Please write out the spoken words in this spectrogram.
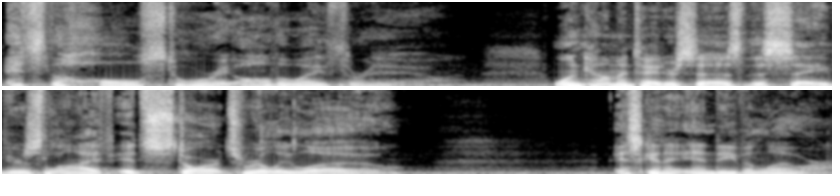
It's the whole story all the way through. One commentator says the Savior's life, it starts really low. It's going to end even lower.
